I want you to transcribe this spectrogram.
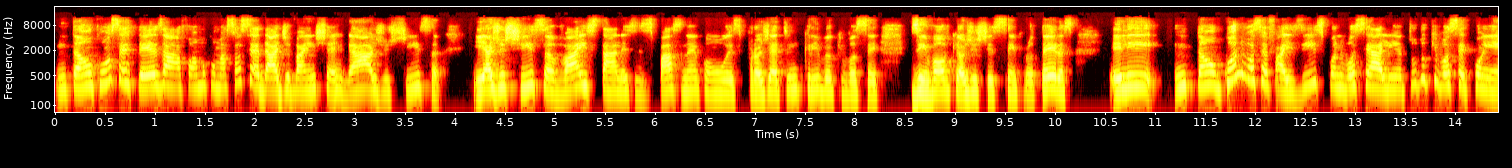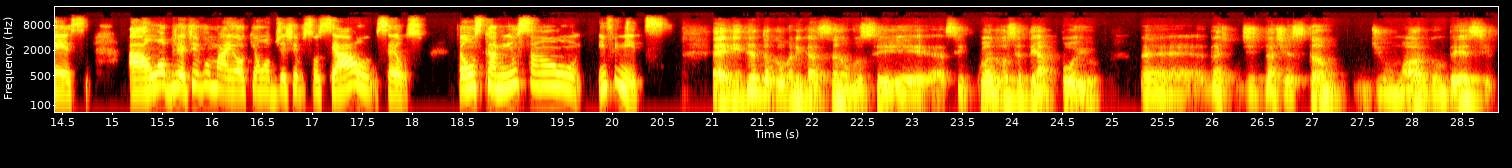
então, com certeza, a forma como a sociedade vai enxergar a justiça e a justiça vai estar nesses espaços, né, com esse projeto incrível que você desenvolve, que é o Justiça Sem Fronteiras, ele, então, quando você faz isso, quando você alinha tudo que você conhece a um objetivo maior, que é um objetivo social, Celso, então os caminhos são infinitos. É, e dentro da comunicação, você, assim, quando você tem apoio é, da, de, da gestão de um órgão desse,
